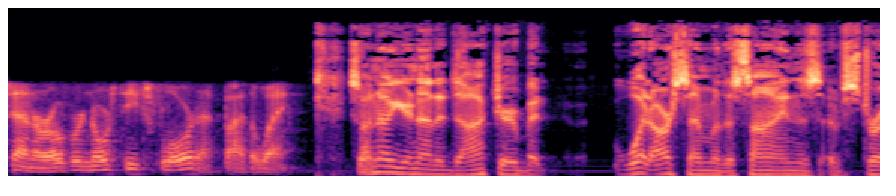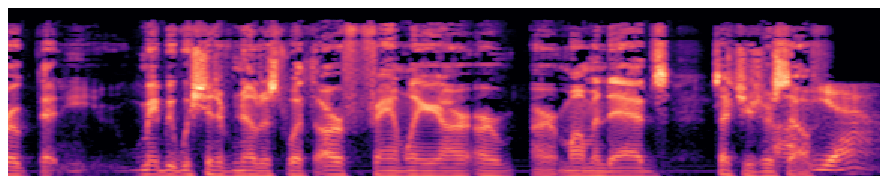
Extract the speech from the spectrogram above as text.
center over Northeast Florida. By the way, so I know you're not a doctor, but what are some of the signs of stroke that maybe we should have noticed with our family, our our, our mom and dads, such as yourself? Uh, yeah.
